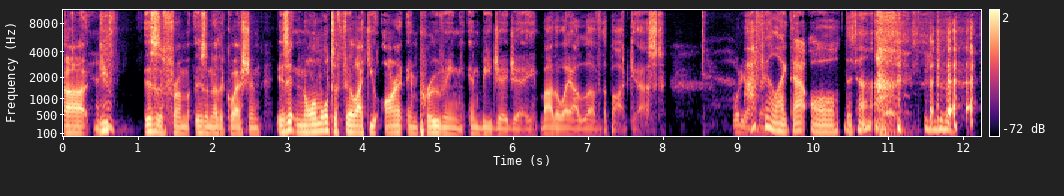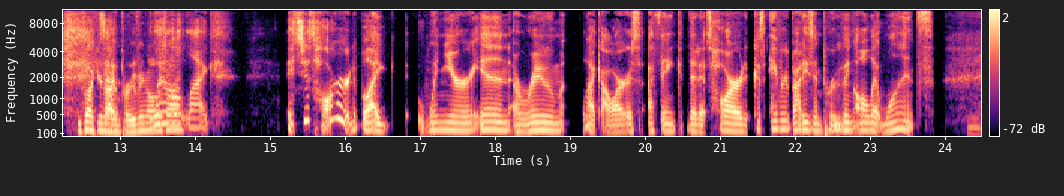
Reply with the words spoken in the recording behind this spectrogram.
uh do you this is from this is another question is it normal to feel like you aren't improving in bjj by the way i love the podcast what do you I feel like that all the time. you feel like you're not improving all well, the time like it's just hard. Like when you're in a room like ours, I think that it's hard because everybody's improving all at once. Mm.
